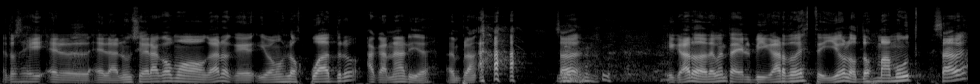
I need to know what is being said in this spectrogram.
Entonces el, el anuncio era como, claro, que íbamos los cuatro a Canarias, en plan, ¿sabes? Y claro, date cuenta, el bigardo este y yo, los dos mamut, ¿sabes?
